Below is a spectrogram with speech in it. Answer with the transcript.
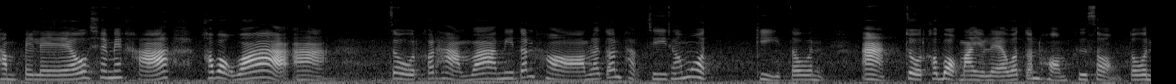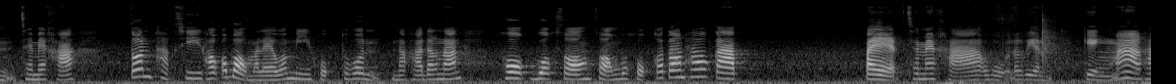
ทำไปแล้วใช่ไหมคะเขาบอกว่าอ่าโจทย์เขาถามว่ามีต้นหอมและต้นผักชีทั้งหมดกี่ต้นอะโจทย์เขาบอกมาอยู่แล้วว่าต้นหอมคือ 2 ต้นใช่ไหมคะต้นผักชีเขาก็บอกมาแล้วว่ามี 6 ต้นนะคะ ดังนั้น 6บวก2 2บวก6ก็ต้องเท่ากับ 8 ใช่ไหมคะ โอ้โห นักเรียนเก่งมากท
